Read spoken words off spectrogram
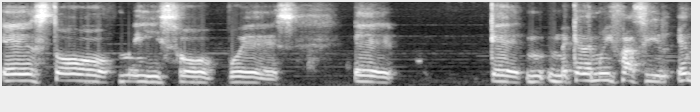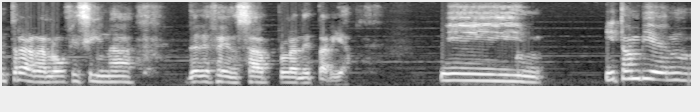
Esto me hizo pues eh, que me quede muy fácil entrar a la oficina de defensa planetaria. Y, y también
